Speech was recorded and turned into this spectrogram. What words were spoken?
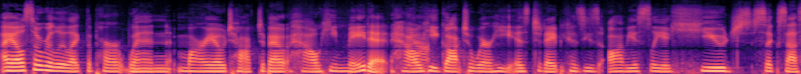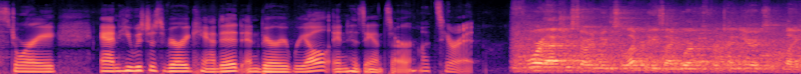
I also really like the part when Mario talked about how he made it, how Yeah. he got to where he is today, because he's obviously a huge success story. And he was just very candid and very real in his answer. Let's hear it. Before I actually started doing celebrities, I worked for 10 years, like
